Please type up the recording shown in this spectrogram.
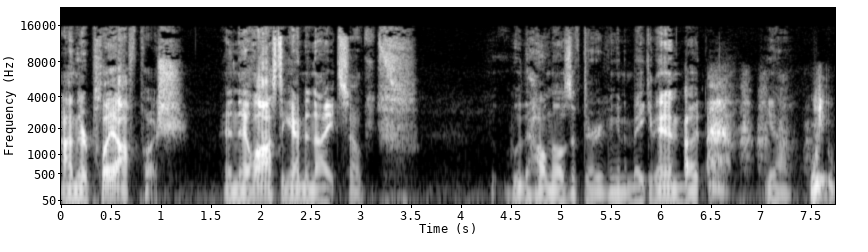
on their playoff push, and they lost again tonight. So, who the hell knows if they're even going to make it in? But you know, We,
